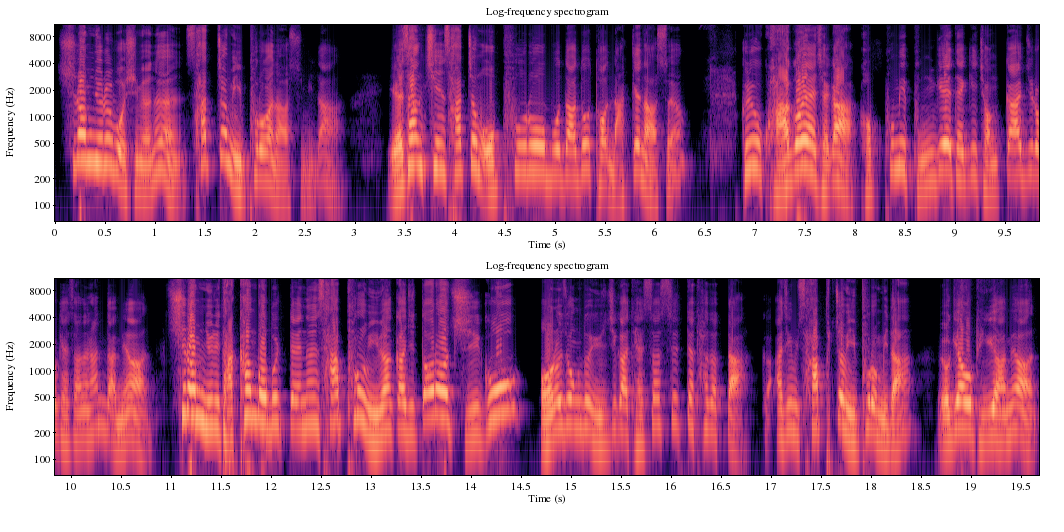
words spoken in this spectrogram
실업률을 보시면은 4.2%가 나왔습니다. 예상치인 4.5%보다도 더 낮게 나왔어요. 그리고 과거에 제가 거품이 붕괴되기 전까지로 계산을 한다면 실업률이 닷컴 버블 때는 4% 미만까지 떨어지고 어느 정도 유지가 됐었을 때 터졌다. 아직 4.2%입니다. 여기하고 비교하면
